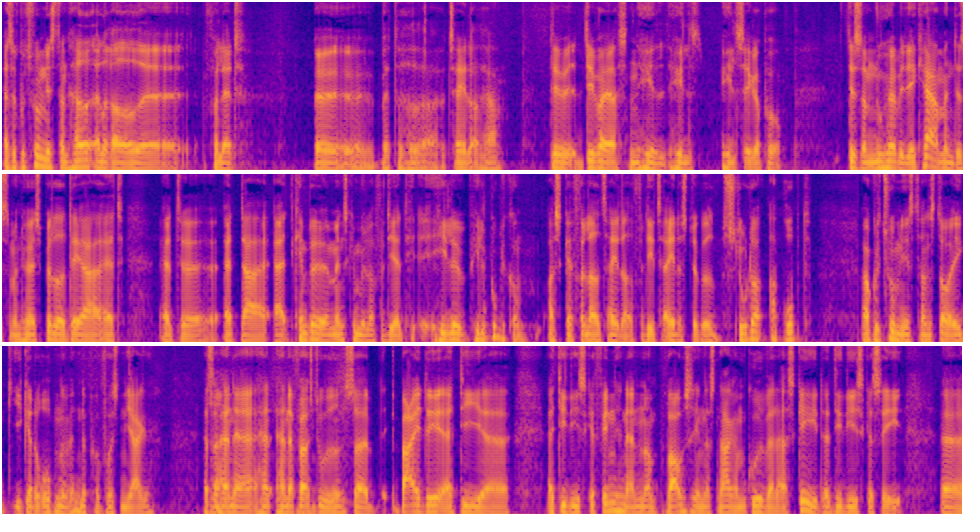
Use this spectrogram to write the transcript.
Altså, kulturministeren havde allerede øh, forladt, øh, hvad det hedder, teateret her. Det, det var jeg sådan helt, helt, helt sikker på. Det som, nu hører vi det ikke her, men det som man hører i spillet, det er, at, at, øh, at der er et kæmpe menneskemøller, fordi at hele, hele publikum også skal forlade teateret, fordi teaterstykket slutter abrupt. Og kulturministeren står ikke i garderoben og venter på at få sin jakke. Altså, han er, han, han er først ude. Så bare i det, at de, øh, at de lige skal finde hinanden om på bagscenen og snakke om Gud, hvad der er sket, og de lige skal se øh,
